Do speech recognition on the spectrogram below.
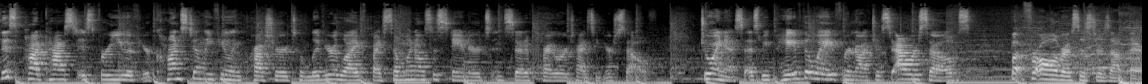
This podcast is for you if you're constantly feeling pressure to live your life by someone else's standards instead of prioritizing yourself. Join us as we pave the way for not just ourselves, But for all of our sisters out there.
